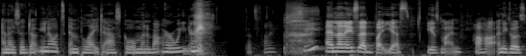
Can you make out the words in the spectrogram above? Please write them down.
And I said, "Don't you know it's impolite to ask a woman about her wiener?" That's funny. See? and then I said, "But yes, he is mine." Haha. And he goes,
